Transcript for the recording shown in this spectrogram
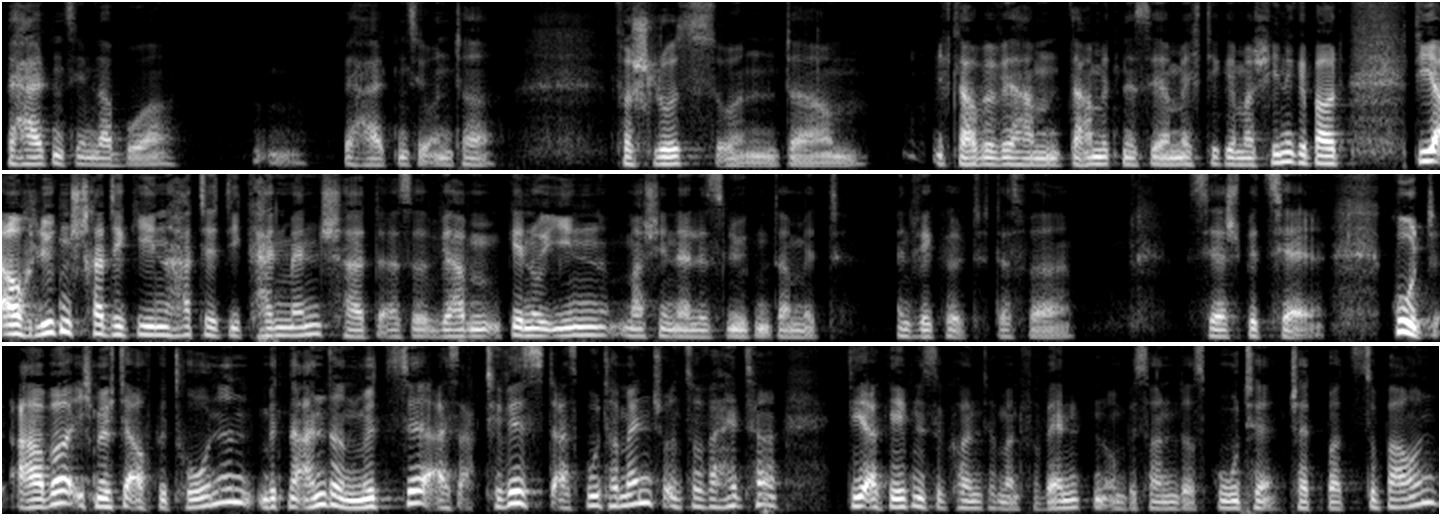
behalten sie im Labor, behalten sie unter Verschluss und ähm, ich glaube, wir haben damit eine sehr mächtige Maschine gebaut, die auch Lügenstrategien hatte, die kein Mensch hat. Also wir haben genuin maschinelles Lügen damit entwickelt. Das war sehr speziell. Gut, aber ich möchte auch betonen, mit einer anderen Mütze als Aktivist, als guter Mensch und so weiter, die Ergebnisse konnte man verwenden, um besonders gute Chatbots zu bauen.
